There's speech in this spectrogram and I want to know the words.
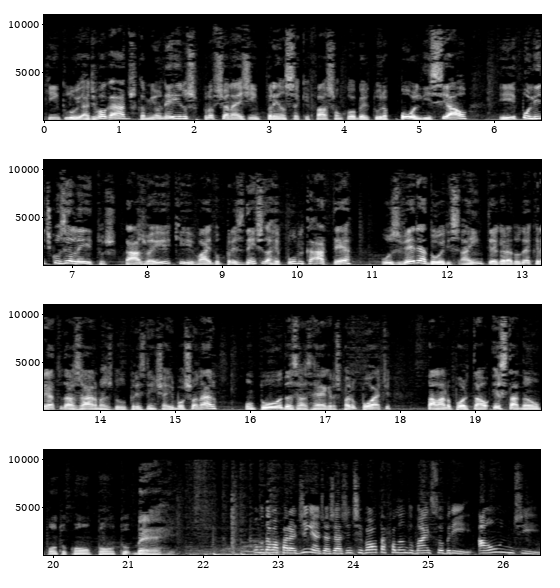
que inclui advogados, caminhoneiros, profissionais de imprensa que façam cobertura policial e políticos eleitos, caso aí que vai do presidente da República até os vereadores. A íntegra do decreto das armas do presidente Jair Bolsonaro, com todas as regras para o porte, está lá no portal estadão.com.br. Vamos dar uma paradinha? Já já a gente volta falando mais sobre aonde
